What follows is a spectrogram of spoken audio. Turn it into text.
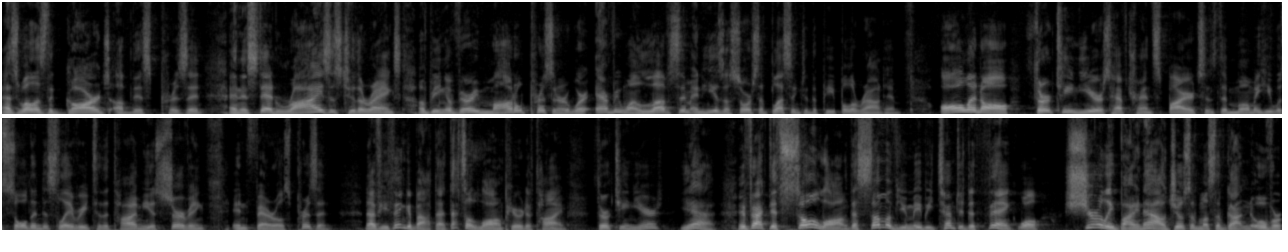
as well as the guards of this prison, and instead rises to the ranks of being a very model prisoner where everyone loves him and he is a source of blessing to the people around him. All in all, 13 years have transpired since the moment he was sold into slavery to the time he is serving in Pharaoh's prison. Now, if you think about that, that's a long period of time. 13 years? Yeah. In fact, it's so long that some of you may be tempted to think, well, surely by now Joseph must have gotten over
